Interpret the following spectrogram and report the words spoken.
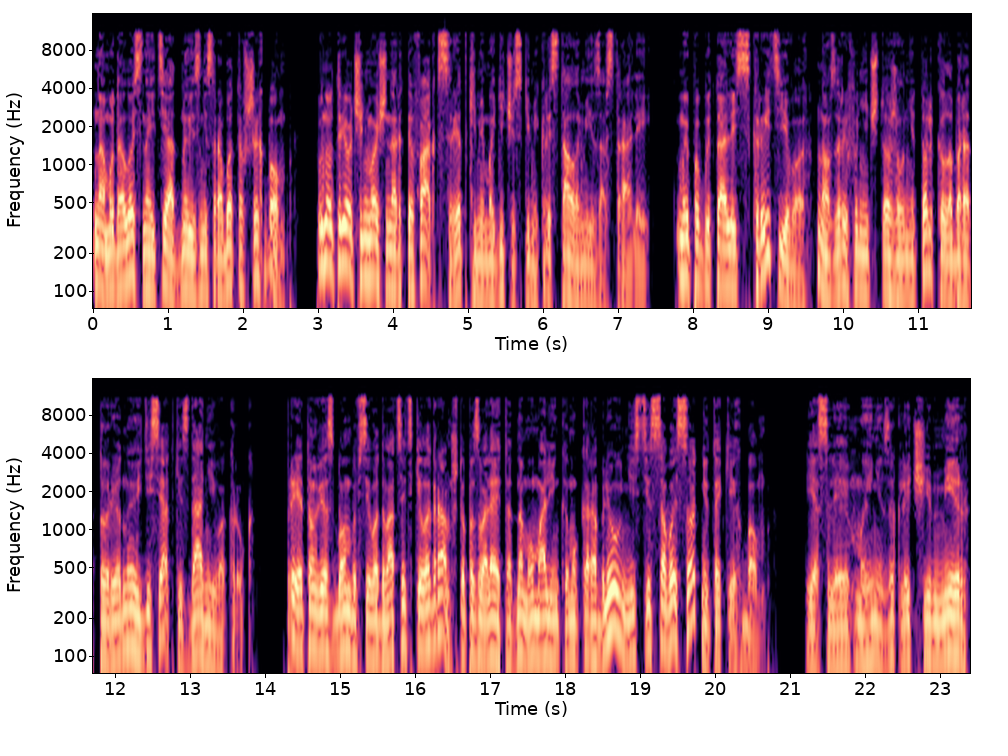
Нам удалось найти одну из несработавших бомб — Внутри очень мощный артефакт с редкими магическими кристаллами из Австралии. Мы попытались скрыть его, но взрыв уничтожил не только лабораторию, но и десятки зданий вокруг. При этом вес бомбы всего 20 килограмм, что позволяет одному маленькому кораблю нести с собой сотни таких бомб. Если мы не заключим мир,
